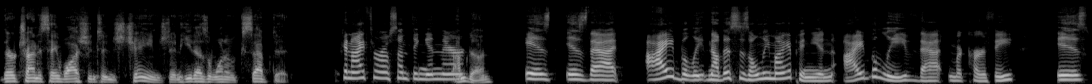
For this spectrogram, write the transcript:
they're trying to say Washington's changed and he doesn't want to accept it. Can I throw something in there? I'm done. is is that I believe now this is only my opinion. I believe that McCarthy is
